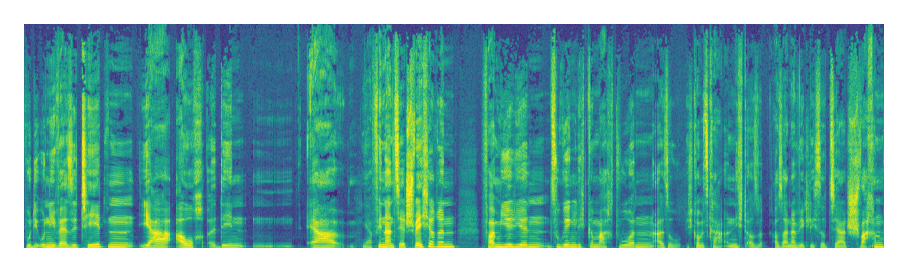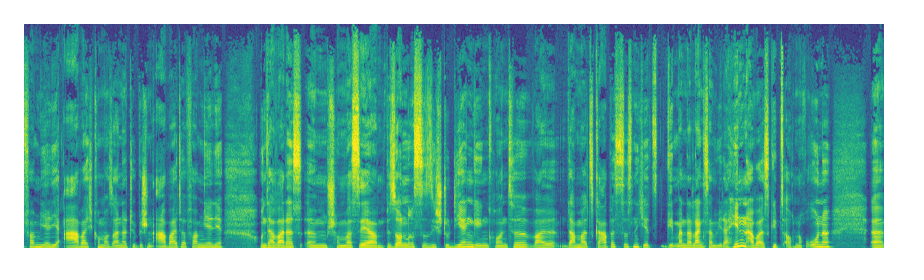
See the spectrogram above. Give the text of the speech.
wo die Universitäten ja auch den eher ja, finanziell schwächeren Familien zugänglich gemacht wurden. Also ich komme jetzt nicht aus, aus einer wirklich sozial schwachen Familie, aber ich komme aus einer typischen Arbeiterfamilie und da war das ähm, schon was sehr Besonderes, dass ich studieren gehen konnte, weil damals gab es das nicht. Jetzt geht man da langsam wieder hin, aber es gibt es auch noch ohne, äh,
